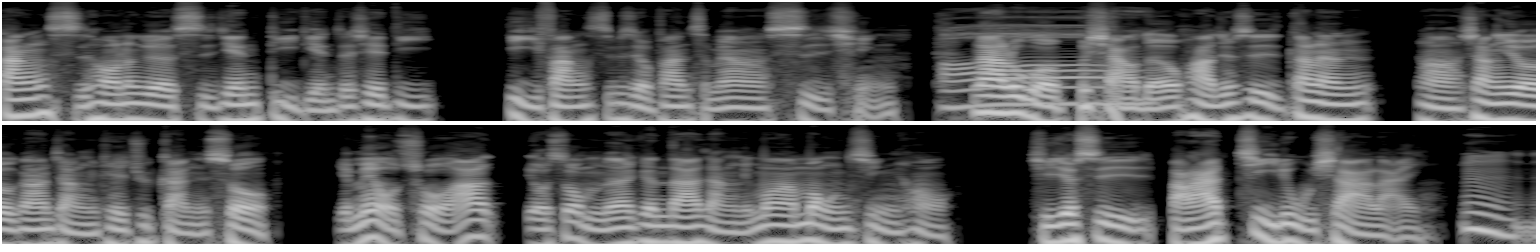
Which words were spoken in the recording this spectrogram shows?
当时候那个时间、地点这些地地方是不是有发生什么样的事情。哦那如果不晓得的话，就是当然啊，像悠悠刚刚讲，你可以去感受，也没有错啊。有时候我们在跟大家讲，你梦到梦境吼，其实就是把它记录下来。嗯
